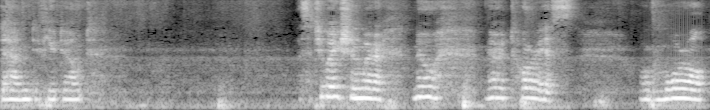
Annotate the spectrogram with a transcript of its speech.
damned if you don't. A situation where no meritorious or moral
